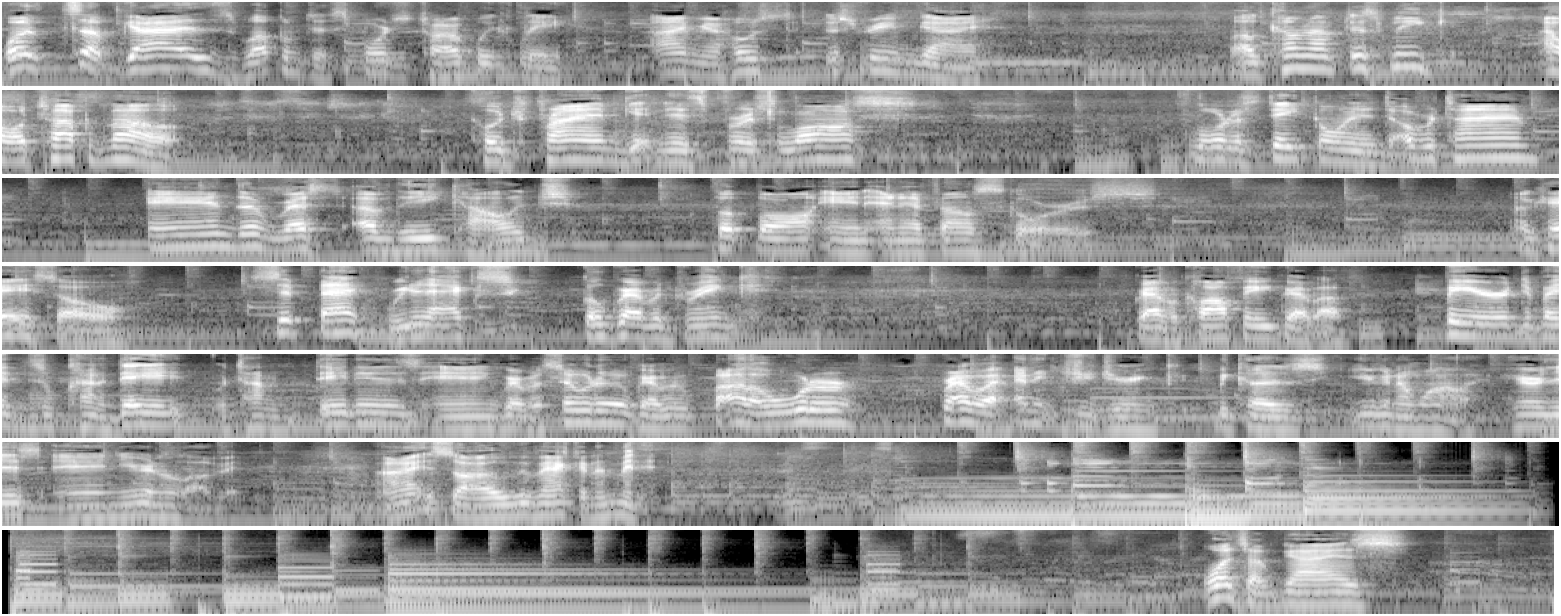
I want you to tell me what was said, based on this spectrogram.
What's up, guys? Welcome to Sports Talk Weekly. I'm your host, The Stream Guy. Well, coming up this week, I will talk about Coach Prime getting his first loss, Florida State going into overtime, and the rest of the college football and NFL scores. Okay, so sit back, relax, go grab a drink grab a coffee, grab a beer, depends on what kind of day, what time of day it is, and grab a soda, grab a bottle of water, grab an energy drink because you're gonna want to hear this and you're gonna love it. All right, so I'll be back in a minute. What's up, guys?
